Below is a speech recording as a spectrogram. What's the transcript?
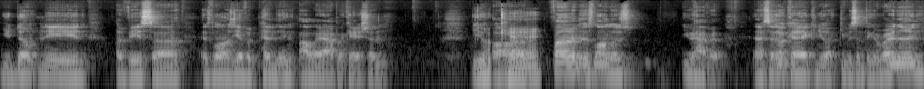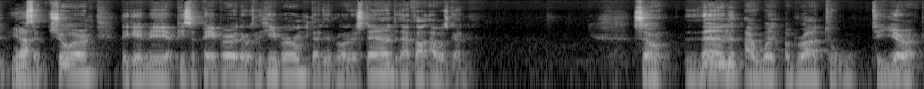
you don't need a visa as long as you have a pending Aliyah application. You Okay. are fine as long as you have it. And I said, okay, can you like give me something in writing? Yeah. I said, sure. They gave me a piece of paper that was in Hebrew that I didn't really understand, and I thought I was good. So then I went abroad to to Europe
